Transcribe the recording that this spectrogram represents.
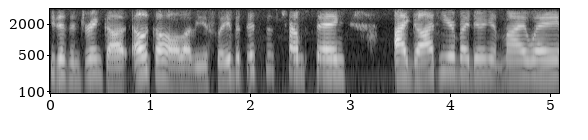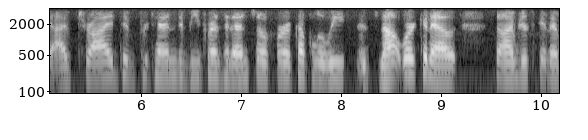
He doesn't drink alcohol, obviously, but this is Trump saying, "I got here by doing it my way. I've tried to pretend to be presidential for a couple of weeks. It's not working out. So I'm just going to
